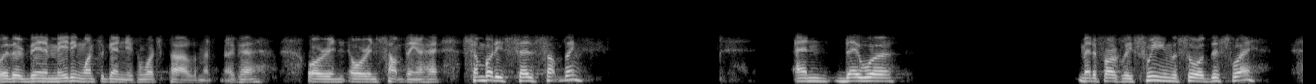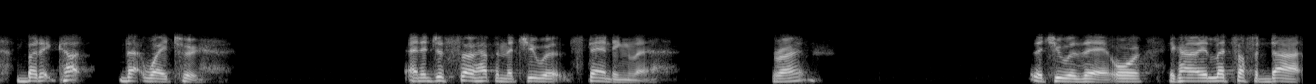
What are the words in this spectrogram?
whether it be in a meeting, once again, you can watch Parliament, okay, or in or in something, okay. Somebody says something, and they were metaphorically swinging the sword this way, but it cut that way too. And it just so happened that you were standing there right? That you were there, or it kind of it lets off a dart,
